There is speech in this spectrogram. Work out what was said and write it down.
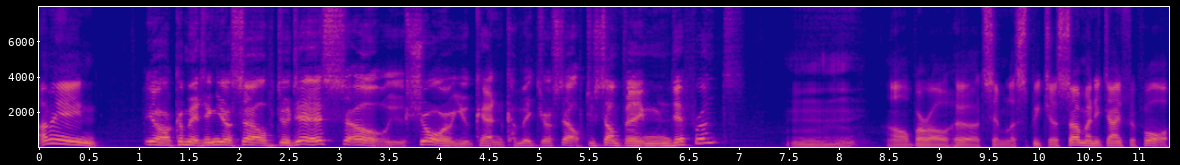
I mean, you're committing yourself to this. Oh, you sure you can commit yourself to something different? Hmm. Heard similar speeches so many times before,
